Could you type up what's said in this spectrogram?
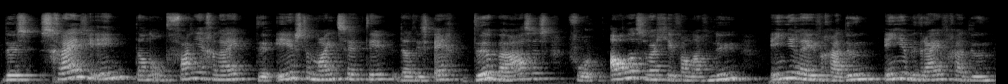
Dus schrijf je in, dan ontvang je gelijk de eerste mindset tip. Dat is echt de basis voor alles wat je vanaf nu in je leven gaat doen, in je bedrijf gaat doen.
